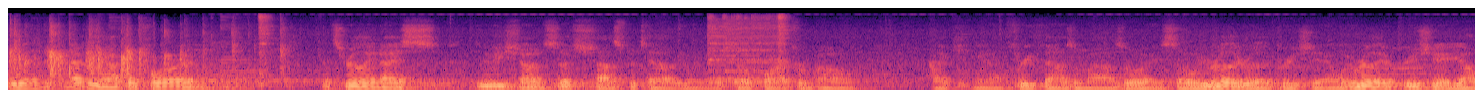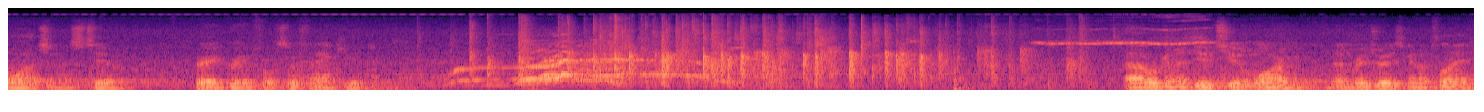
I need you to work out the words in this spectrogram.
We had never done it before, and it's really nice to be shown such hospitality when you're so far from home, like, you know, 3,000 miles away. So we really, really appreciate it, and we really appreciate y'all watching us too. Very grateful, so thank you. Uh, we're gonna do two more, and then Ridgeway's gonna play.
